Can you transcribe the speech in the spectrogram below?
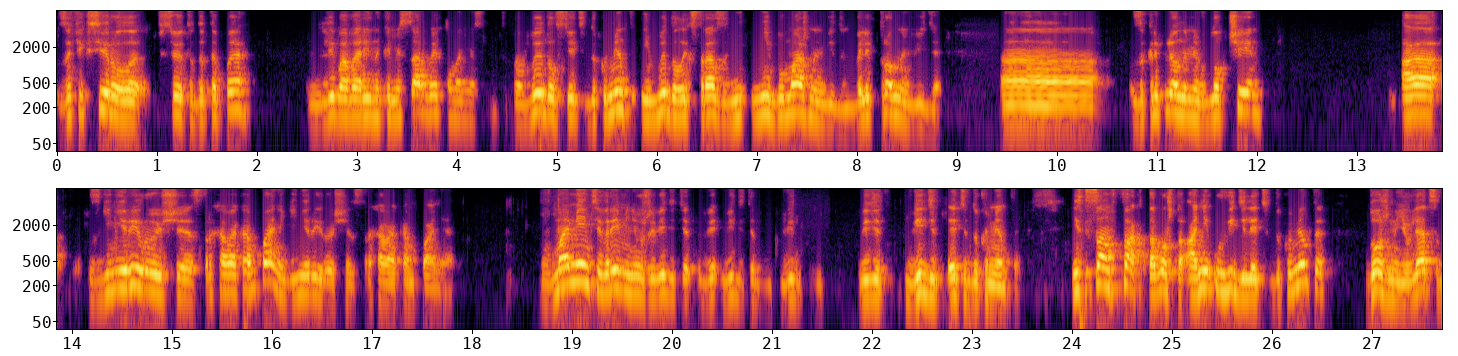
зафиксировала все это ДТП, либо аварийный комиссар выехал на место, выдал все эти документы и выдал их сразу не бумажным видом, в электронном виде, а, закрепленными в блокчейн, а сгенерирующая страховая компания, генерирующая страховая компания, в моменте времени уже видит, видит, видит, видит, видит эти документы. И сам факт того, что они увидели эти документы, должен являться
